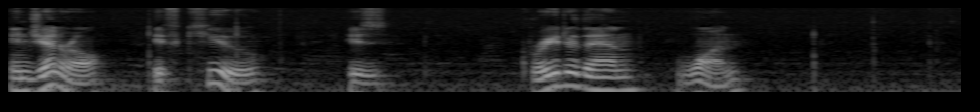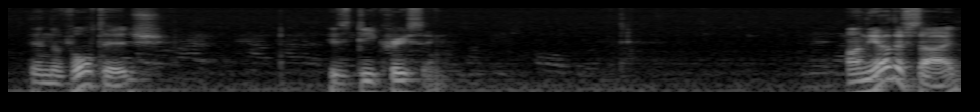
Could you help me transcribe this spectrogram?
in general, if Q is greater than 1, then the voltage is decreasing. On the other side,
